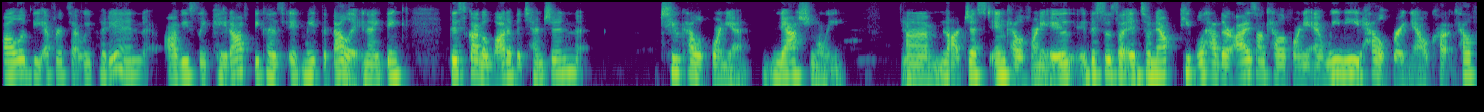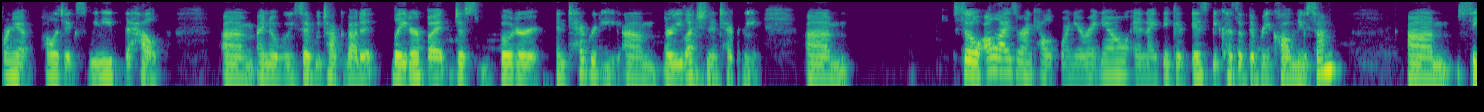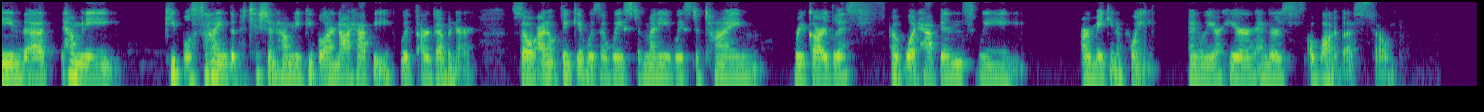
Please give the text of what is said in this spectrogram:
all of the efforts that we put in obviously paid off because it made the ballot. And I think this got a lot of attention to California nationally, yeah. um, not just in California. It, this is, and so now people have their eyes on California, and we need help right now. California politics, we need the help Um, I know we said we talk about it later, but just voter integrity um, or election integrity. Um, so all eyes are on California right now, and I think it is because of the recall Newsom. Um, seeing that how many people signed the petition, how many people are not happy with our governor. So I don't think it was a waste of money, waste of time. Regardless of what happens, we are making a point, and we are here, and there's a lot of us. So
